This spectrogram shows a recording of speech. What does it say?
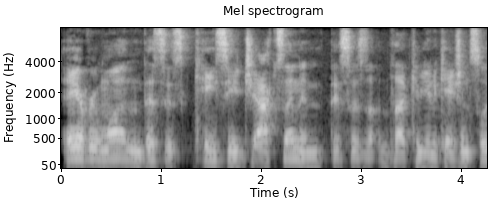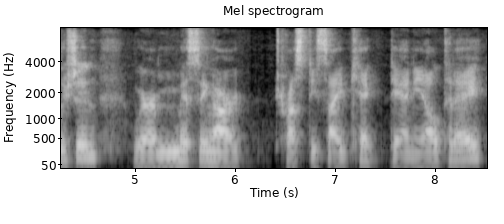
Hey everyone, this is Casey Jackson, and this is the communication solution. We're missing our trusty sidekick, Danielle, today.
